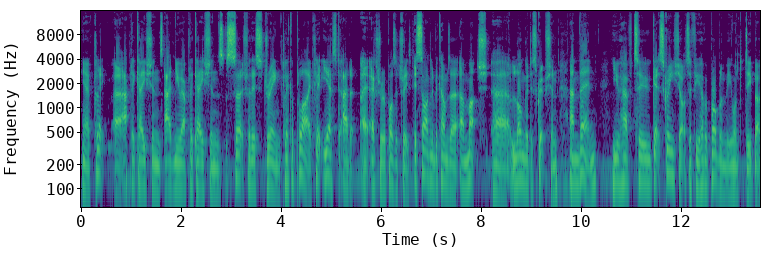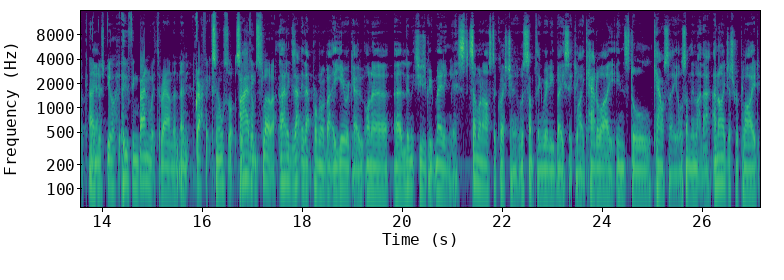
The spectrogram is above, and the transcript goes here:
you know, click uh, applications, add new applications, search for this string, click apply, click yes to add uh, extra repositories. It suddenly becomes a, a much uh, longer description, and then you have to get screenshots if you have a problem that you want to debug, and Yeah. you're, hoofing bandwidth around and, and graphics and all sorts. So it I had becomes slower. I had exactly that problem about a year ago on a, a Linux user group mailing list. Someone asked a question. It was something really basic, like how do I install Cowsay or something like that. And I just replied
